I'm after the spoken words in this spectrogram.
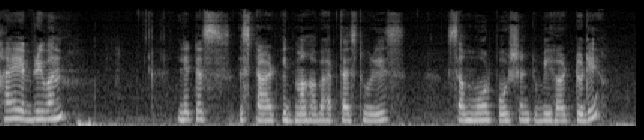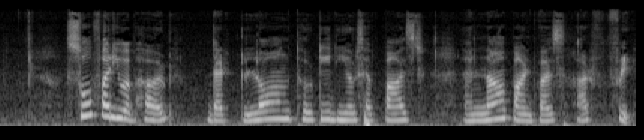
Hi everyone. Let us start with Mahabharata stories. Some more portion to be heard today. So far, you have heard that long 13 years have passed and now Pandavas are free.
